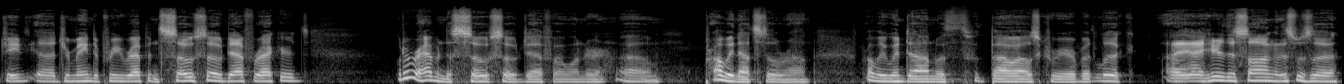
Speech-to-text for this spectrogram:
J, uh, Jermaine Dupri repping So So Def Records. Whatever happened to So So Def, I wonder. Um, probably not still around. Probably went down with, with Bow Wow's career. But look, I, I hear this song, this was a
